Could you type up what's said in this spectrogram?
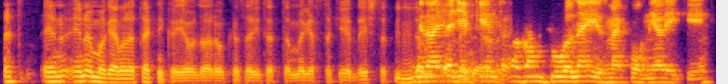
Hát én, én önmagában a technikai oldalról közelítettem meg ezt a kérdést. Tehát itt Én egyébként azon túl nehéz megfogni eléggé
